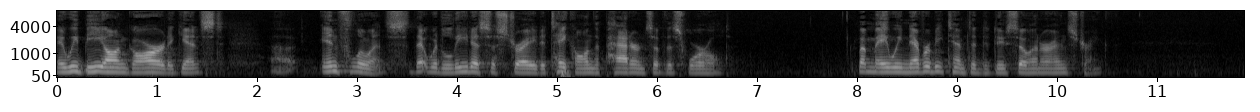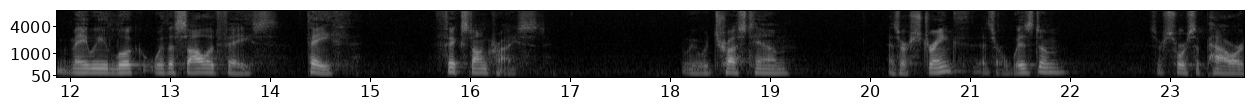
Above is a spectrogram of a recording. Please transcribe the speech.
May we be on guard against uh, influence that would lead us astray to take on the patterns of this world. But may we never be tempted to do so in our own strength. May we look with a solid face, faith fixed on Christ. We would trust Him as our strength, as our wisdom, as our source of power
